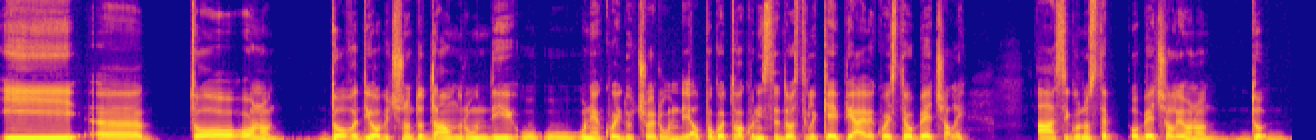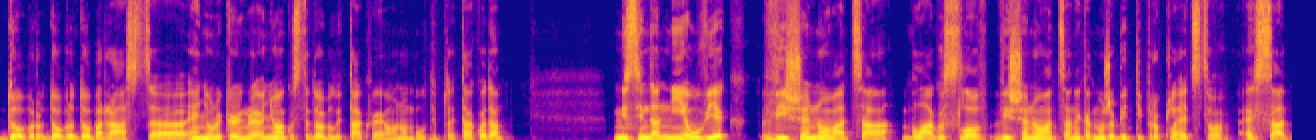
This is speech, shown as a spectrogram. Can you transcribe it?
i e, to ono dovodi obično do down rundi u, u, u nekoj idućoj rundi, ali pogotovo ako niste dostigli KPI-eve koje ste obećali, a sigurno ste obećali ono do, dobro, dobro, dobar rast uh, annual recurring revenue ako ste dobili takve ono multiple. Tako da mislim da nije uvijek više novaca blagoslov, više novaca nekad može biti prokletstvo. E sad,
